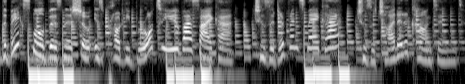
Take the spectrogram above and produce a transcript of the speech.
The Big Small Business Show is proudly brought to you by SAICA. Choose a difference maker, choose a chartered accountant.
